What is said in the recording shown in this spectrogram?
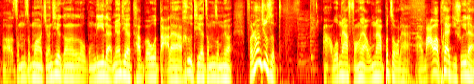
啊？怎么怎么今天跟老公离了，明天他把我打了，后天怎么怎么样？反正就是啊，我们俩分呀，我们俩不走了啊，娃娃判给谁了？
